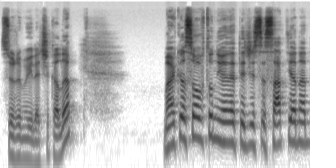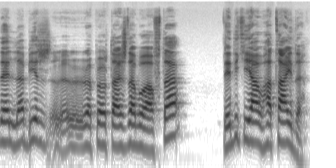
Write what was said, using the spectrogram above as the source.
sürümüyle çıkalı. Microsoft'un yöneticisi Satya Nadella bir röportajda bu hafta dedi ki ya hataydı.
